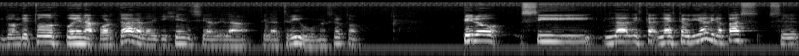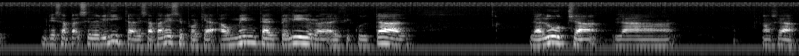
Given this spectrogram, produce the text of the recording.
donde todos pueden aportar a la dirigencia de la, de la tribu, ¿no es cierto? Pero si la, la estabilidad y la paz se, se debilita, desaparece porque aumenta el peligro, la dificultad, la lucha, la, o sea,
